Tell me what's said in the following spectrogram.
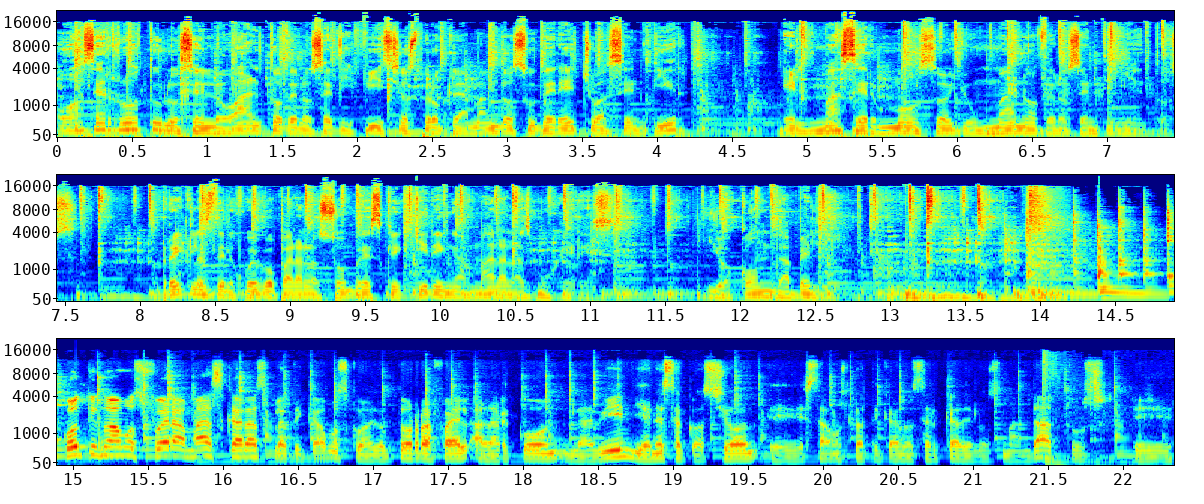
O hacer rótulos en lo alto de los edificios proclamando su derecho a sentir el más hermoso y humano de los sentimientos. Reglas del juego para los hombres que quieren amar a las mujeres. Yoconda Belli. Continuamos fuera máscaras, platicamos con el doctor Rafael Alarcón Lavín y en esta ocasión eh, estamos platicando acerca de los mandatos eh,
